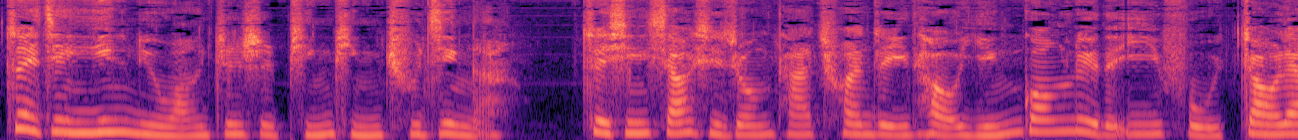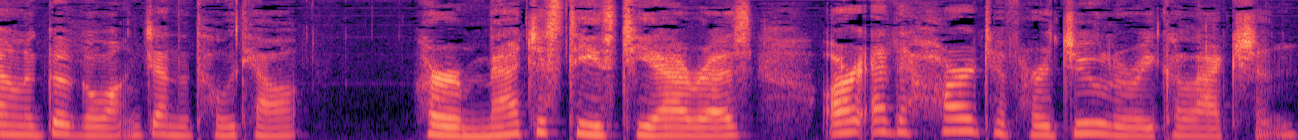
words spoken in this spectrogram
最近英女王真是频频出镜啊！最新消息中，她穿着一套荧光绿的衣服，照亮了各个网站的头条。Her Majesty's tiaras are at the heart of her jewelry collection.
